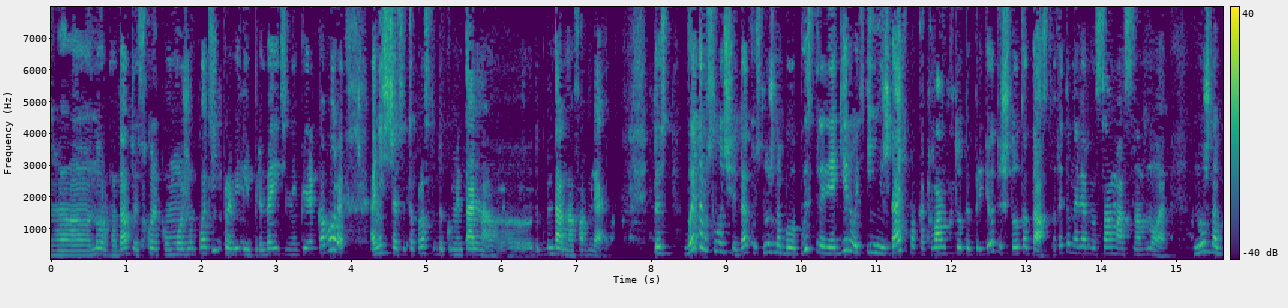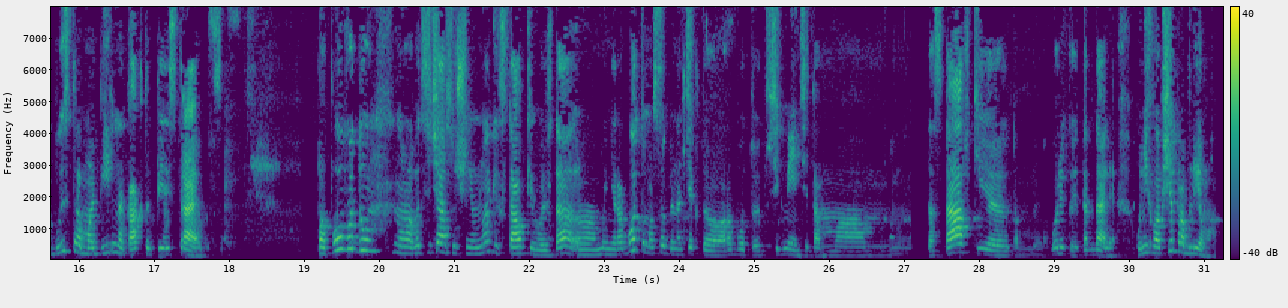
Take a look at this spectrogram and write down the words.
норму, да, то есть сколько мы можем платить, провели предварительные переговоры, они сейчас это просто документально, э, документально оформляют. То есть в этом случае, да, то есть нужно было быстро реагировать и не ждать, пока к вам кто-то придет и что-то даст. Вот это, наверное, самое основное. Нужно быстро, мобильно как-то перестраиваться. По поводу, э, вот сейчас очень у многих сталкиваюсь, да, мы не работаем, особенно те, кто работают в сегменте там доставки, там, хорика и так далее. У них вообще проблема.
